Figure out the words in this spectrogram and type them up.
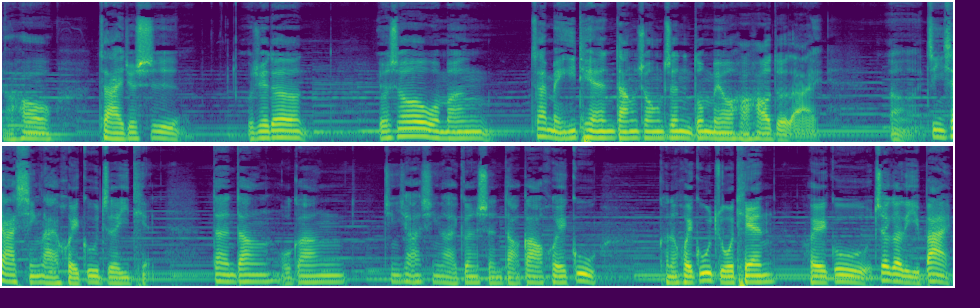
然后再就是，我觉得有时候我们在每一天当中，真的都没有好好的来，嗯，静下心来回顾这一天。但当我刚静下心来跟神祷告，回顾，可能回顾昨天，回顾这个礼拜，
